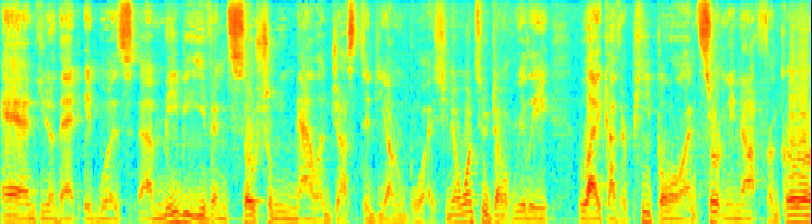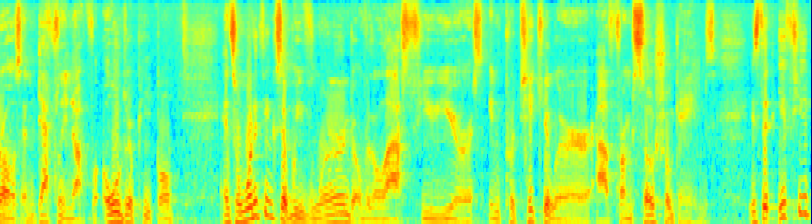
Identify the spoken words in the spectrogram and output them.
And, you know, that it was uh, maybe even socially maladjusted young boys. You know, ones who don't really like other people and certainly not for girls and definitely not for older people. And so one of the things that we've learned over the last few years, in particular uh, from social games, is that if you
